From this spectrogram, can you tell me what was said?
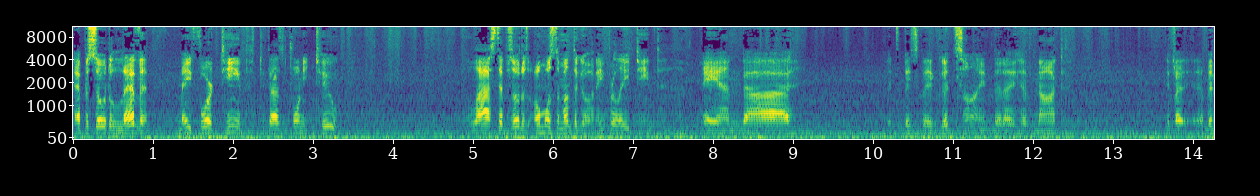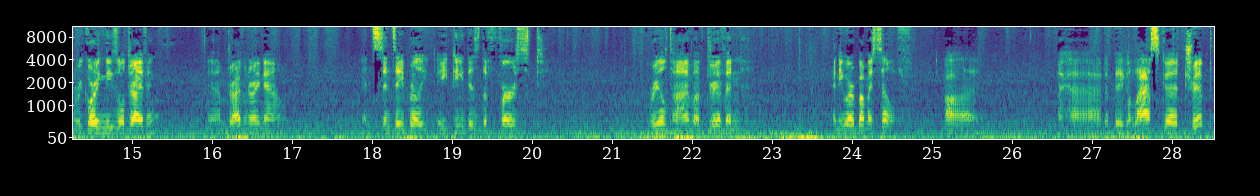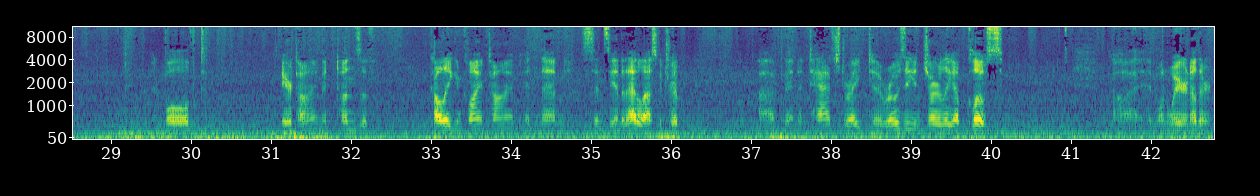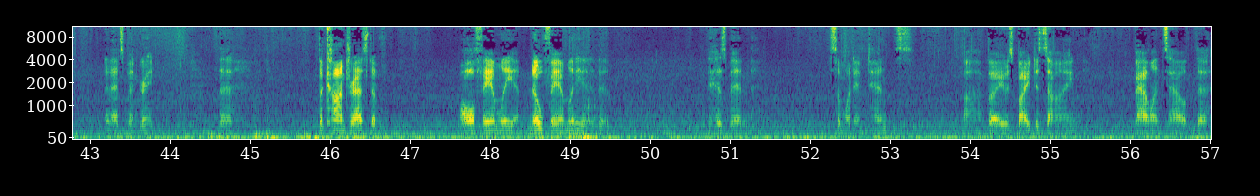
episode 11, May 14th, 2022. The last episode was almost a month ago on April 18th. And uh, it's basically a good sign that I have not. If I, I've been recording these while driving, and I'm driving right now. And since April 18th, this is the first real time I've driven anywhere by myself. Uh, I had a big Alaska trip, involved airtime and tons of colleague and client time, and then since the end of that Alaska trip, I've been attached right to Rosie and Charlie up close, uh, in one way or another, and that's been great. The the contrast of all family and no family uh, has been somewhat intense, uh, but it was by design. Balance out the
